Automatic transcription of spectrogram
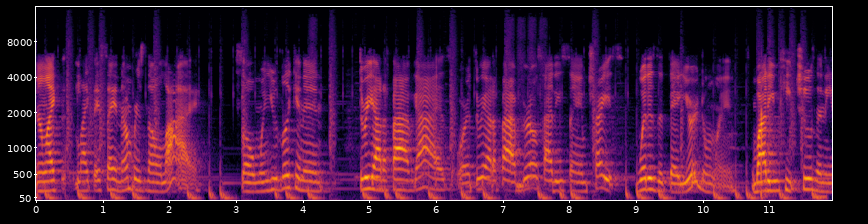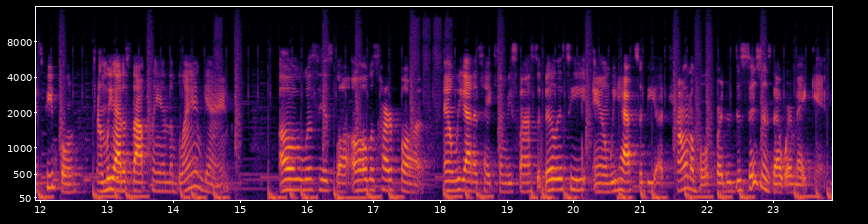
and like like they say, numbers don't lie. So when you're looking in three out of five guys or three out of five girls have these same traits, what is it that you're doing? Why do you keep choosing these people? And we got to stop playing the blame game. Oh, it was his fault. Oh, it was her fault. And we got to take some responsibility and we have to be accountable for the decisions that we're making.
